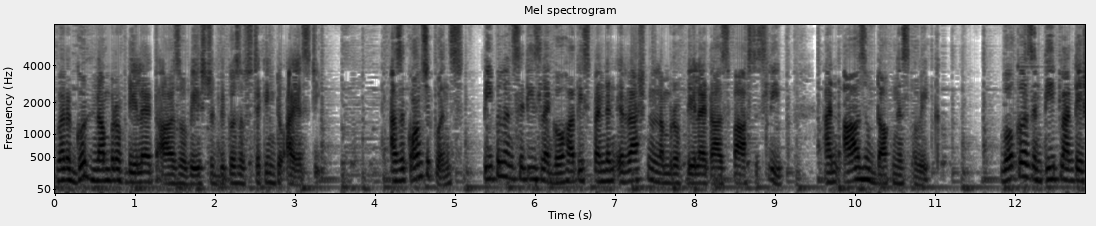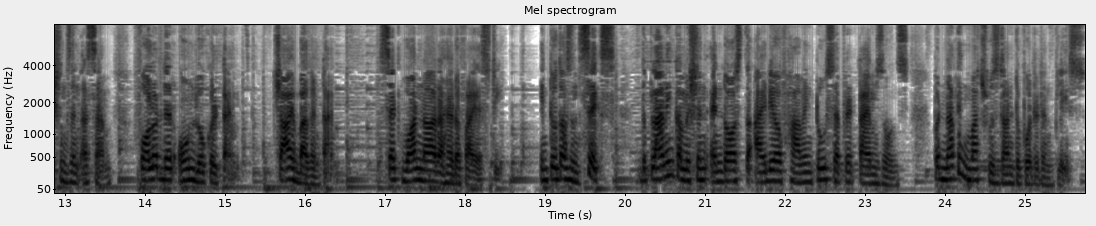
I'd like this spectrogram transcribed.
where a good number of daylight hours are wasted because of sticking to IST. As a consequence, people in cities like Guwahati spend an irrational number of daylight hours fast asleep and hours of darkness awake. Workers in tea plantations in Assam followed their own local time, Chai Bagan time, set one hour ahead of IST. In 2006, the Planning Commission endorsed the idea of having two separate time zones, but nothing much was done to put it in place.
